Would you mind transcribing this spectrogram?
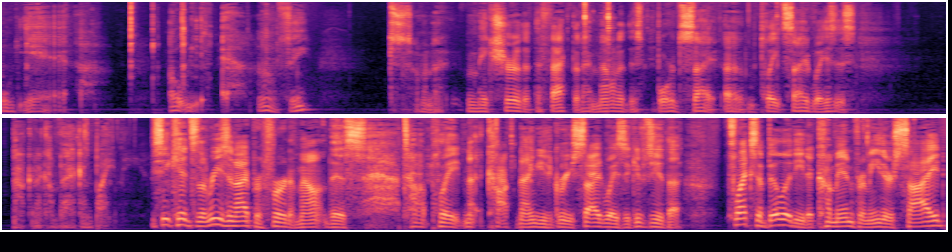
Oh, yeah. Oh, yeah. Oh, see? Just, I'm going to make sure that the fact that I mounted this board side uh, plate sideways is Not gonna come back and bite me. You see, kids, the reason I prefer to mount this top plate cocked 90 degrees sideways, it gives you the flexibility to come in from either side.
